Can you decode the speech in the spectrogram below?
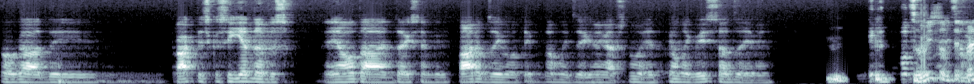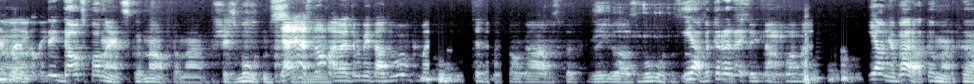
kaut kādi praktiskas iedabas jautājumi, teiksim, pārapdzīvotība un tam līdzīgi vienkārši noiet pilnīgi viss atdzīvina. Ir daudz, Nu, visums ir daudz planētas, kur nav tomēr šīs būtnes. Jā, jā, es domāju, vai tur bija tā doma, ka mēs ceļam kaut kādas dzīvās būtnes. Jā, bet tur arī- citām planētām. Jāņem vērā, tomēr, ka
